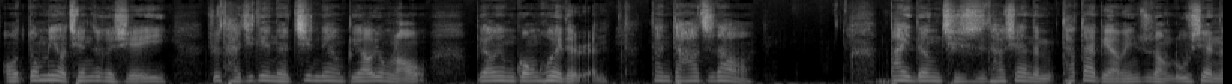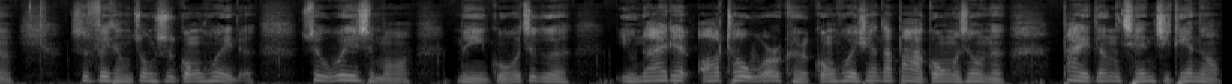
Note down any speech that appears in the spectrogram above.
哦，都没有签这个协议。就台积电呢，尽量不要用劳，不要用工会的人。但大家知道。拜登其实他现在的他代表民主党路线呢是非常重视工会的，所以为什么美国这个 United Auto Worker 工会现在罢工的时候呢，拜登前几天哦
